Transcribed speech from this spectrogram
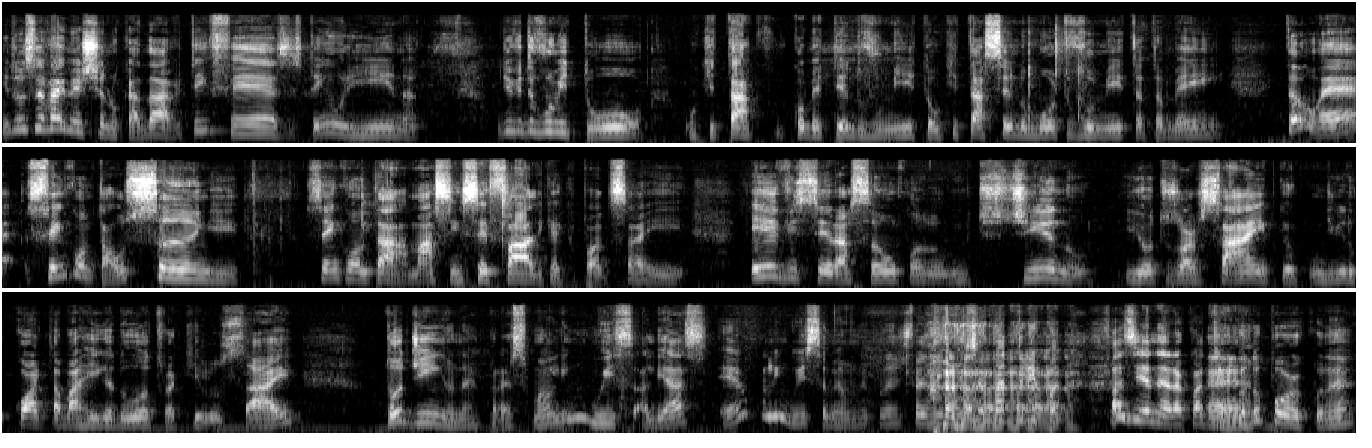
Então você vai mexer no cadáver, tem fezes, tem urina. O indivíduo vomitou, o que está cometendo vomita, o que está sendo morto vomita também. Então é sem contar o sangue, sem contar a massa encefálica que pode sair, evisceração, quando o intestino e outros órgãos saem, porque o indivíduo corta a barriga do outro, aquilo sai todinho, né? Parece uma linguiça. Aliás, é uma linguiça mesmo, né? Quando a gente faz linguiça com a tripa, fazia, né? Era com a tripa É. do porco, né?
